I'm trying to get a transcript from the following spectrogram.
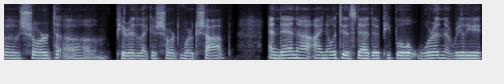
a short uh, period, like a short workshop. And then uh, I noticed that people weren't really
